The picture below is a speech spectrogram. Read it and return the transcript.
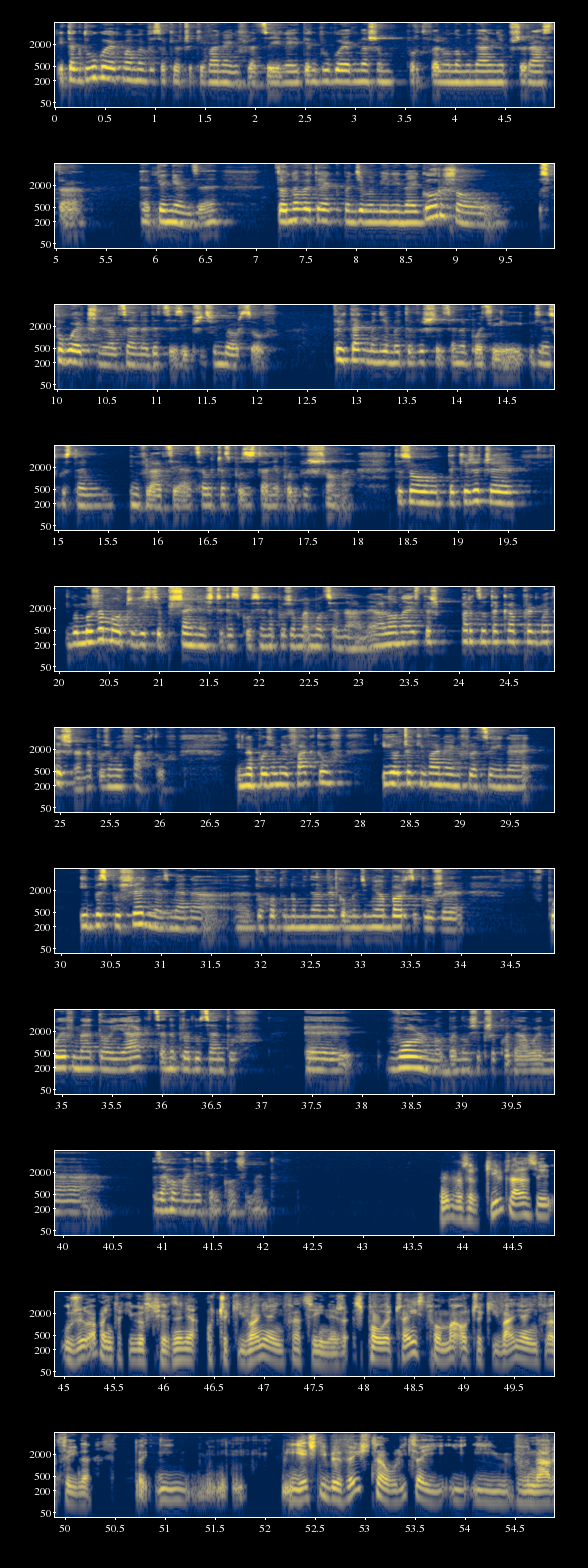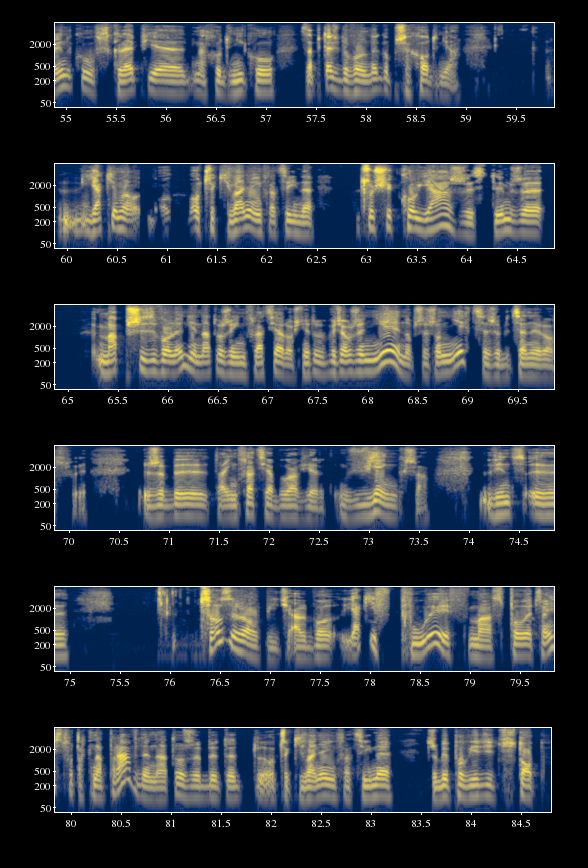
I tak długo, jak mamy wysokie oczekiwania inflacyjne, i tak długo, jak w naszym portfelu nominalnie przyrasta e, pieniędzy, to nawet jak będziemy mieli najgorszą społecznie ocenę decyzji przedsiębiorców, to i tak będziemy te wyższe ceny płacili. W związku z tym inflacja cały czas pozostanie podwyższona. To są takie rzeczy, jakby możemy oczywiście przenieść tę dyskusję na poziom emocjonalny, ale ona jest też bardzo taka pragmatyczna na poziomie faktów. I na poziomie faktów i oczekiwania inflacyjne, i bezpośrednia zmiana e, dochodu nominalnego będzie miała bardzo duży wpływ na to, jak ceny producentów e, wolno będą się przekładały na zachowanie cen konsumentów. Profesor, kilka razy użyła Pani takiego stwierdzenia oczekiwania inflacyjne, że społeczeństwo ma oczekiwania inflacyjne. No I jeśli by wyjść na ulicę i, i, i na rynku, w sklepie, na chodniku, zapytać dowolnego przechodnia, jakie ma oczekiwania inflacyjne, co się kojarzy z tym, że ma przyzwolenie na to, że inflacja rośnie, to by powiedział, że nie, no przecież on nie chce, żeby ceny rosły, żeby ta inflacja była większa. Więc y, co zrobić, albo jaki wpływ ma społeczeństwo tak naprawdę na to, żeby te, te oczekiwania inflacyjne, żeby powiedzieć stop?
